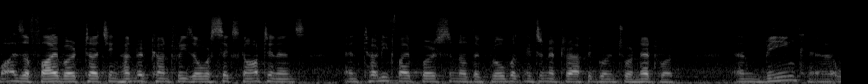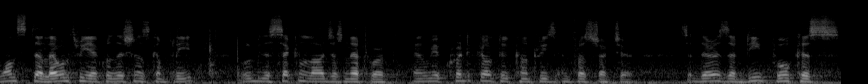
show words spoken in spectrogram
miles of fiber touching 100 countries over six continents and 35% of the global internet traffic going through a network. And being, uh, once the level 3 acquisition is complete, will be the second largest network and we are critical to countries' infrastructure. So there is a deep focus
